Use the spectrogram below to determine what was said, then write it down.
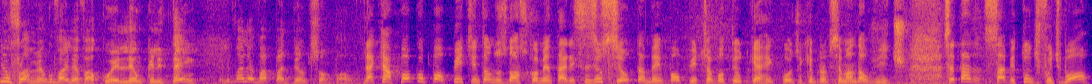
E o Flamengo vai levar, com o elenco que ele tem, ele vai levar para dentro de São Paulo. Daqui a pouco o palpite, então, dos nossos comentaristas e o seu também palpite. Já botei o QR Code aqui para você mandar o vídeo. Você tá, sabe tudo de futebol?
